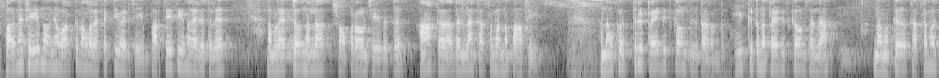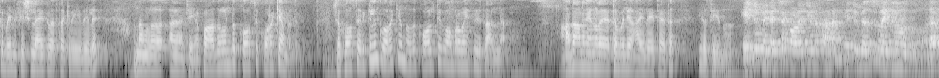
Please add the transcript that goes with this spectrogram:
അപ്പോൾ അതിനെ ചെയ്യുന്ന പറഞ്ഞാൽ വർക്ക് നല്ല എഫക്റ്റീവായിട്ട് ചെയ്യും. പർച്ചേസ് ചെയ്യുന്ന കാര്യത്തിൽ നമ്മൾ ഏറ്റവും നല്ല ഷോപ്പ് അറൗണ്ട് ചെയ്തിട്ട് ആ അതെല്ലാം കസ്റ്റമറിന് പാസ് ചെയ്യും. നമുക്ക് ഒത്തിരി ട്രേഡ് ഡിസ്കൗണ്ട്സ് കിട്ടാറുണ്ട്. ഈ കിട്ടുന്ന ട്രേഡ് ഡിസ്കൗണ്ട്സ് എല്ലാം നമുക്ക് കസ്റ്റമർക്ക് ബെനിഫിഷ്യലായിട്ട് വരത്തക്ക രീതിയിൽ നമ്മൾ ചെയ്യും. അപ്പോൾ അതുകൊണ്ട് കോസ്റ്റ് കുറയ്ക്കാൻ പറ്റും. പക്ഷെ കോസ്റ്റ് ഒരിക്കലും കുറയ്ക്കുന്നത് ക്വാളിറ്റി കോംപ്രമൈസ് ചെയ്തിട്ടല്ല. അതാണ് ഞങ്ങളുടെ ഏറ്റവും വലിയ ഹൈലൈറ്റ് ആയിട്ട് യൂസ് ചെയ്യുന്നത്. ഏറ്റവും മികച്ച ക്വാളിറ്റിയുള്ള സാധനം ഏറ്റവും ബെസ്റ്റ് പ്രൈസിന് കൊടുക്കുന്നു. അതാണ്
